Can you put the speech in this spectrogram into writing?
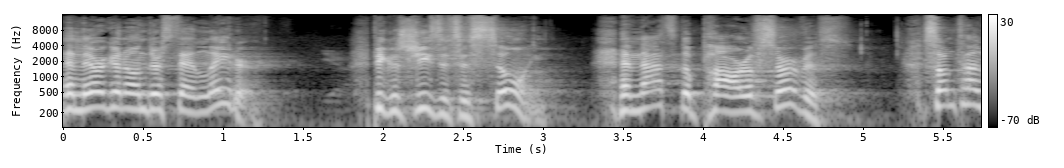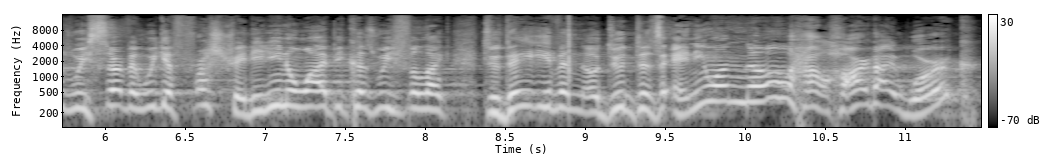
And they're going to understand later because Jesus is sowing. And that's the power of service. Sometimes we serve and we get frustrated. You know why? Because we feel like, do they even know? Do, does anyone know how hard I work?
